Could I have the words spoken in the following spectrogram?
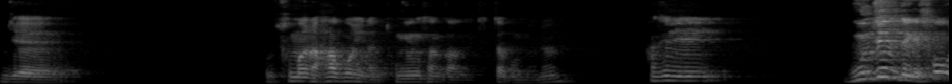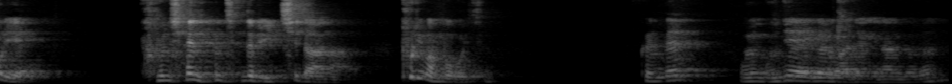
이제 수많은 학원이나 동영상 강의 듣다 보면은 사실 문제는 되게 소홀히해. 문제는 제대로 있지도 않아. 풀이만 보고 있어. 그런데 우리 문제 해결 과정이라는 거는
